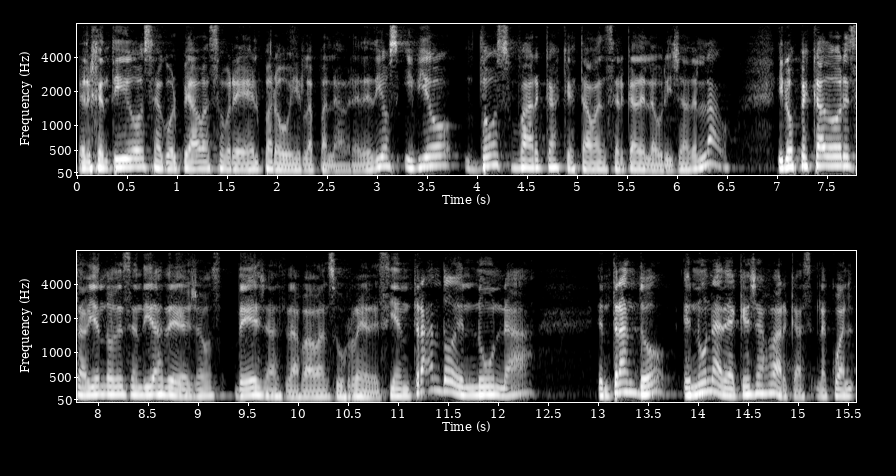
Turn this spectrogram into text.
el gentío se agolpeaba sobre él para oír la palabra de Dios y vio dos barcas que estaban cerca de la orilla del lago. Y los pescadores, habiendo descendidas de ellos, de ellas lavaban sus redes. Y entrando en una, entrando en una de aquellas barcas, la cual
